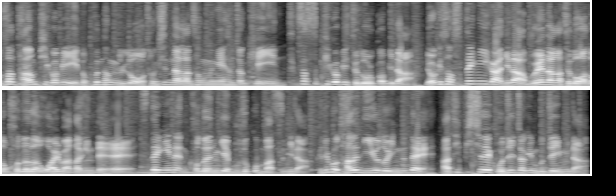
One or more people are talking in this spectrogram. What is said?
우선 다음 픽업이 높은 확률로 정신 나간 성능의 한정 케인 텍사스 픽업이 들어올 겁니다. 여기서 스댕이가 아니라 무에나가 들어와도 거르라고 할 마당인데 스댕이는 거르는 게 무조건 맞습니다. 그리고 다른 이유도 있는데 아티피시의 고질적인 문제입니다.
